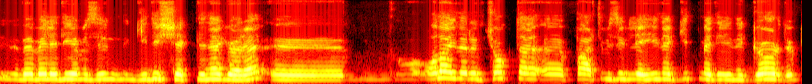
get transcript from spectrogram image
ve belediyemizin gidiş şekline göre e, olayların çok da e, partimizin lehine gitmediğini gördük.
